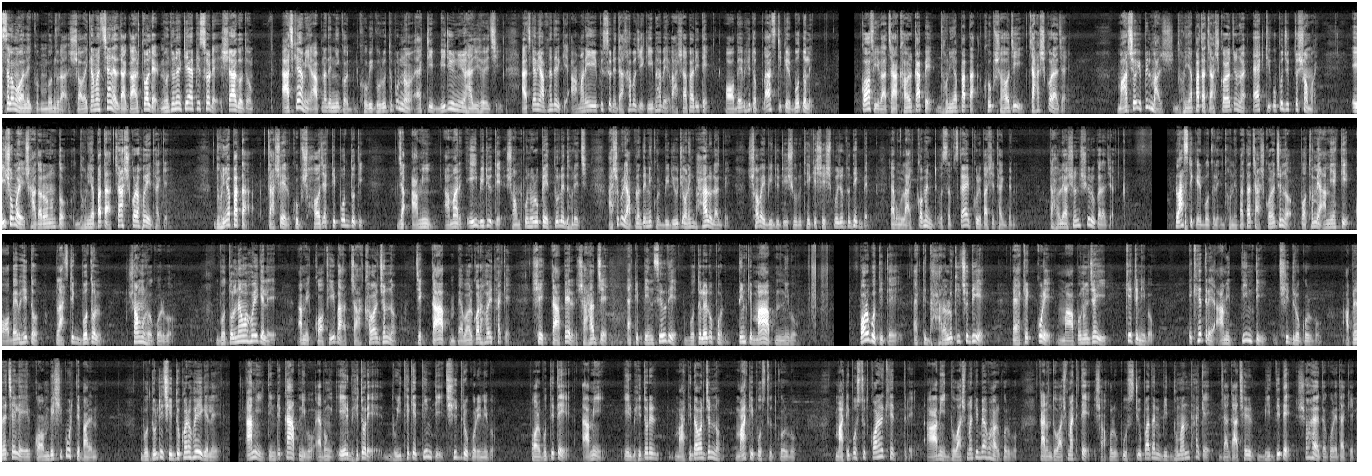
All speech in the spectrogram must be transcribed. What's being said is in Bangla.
আসসালামু আলাইকুম, বন্ধুরা। সবাইকে আমার চ্যানেল দ্য গার্থ ওয়ার্ল্ডের নতুন একটি এপিসোডে স্বাগতম। আজকে আমি আপনাদের নিকট খুবই গুরুত্বপূর্ণ একটি ভিডিও নিয়ে হাজির হয়েছি। আজকে আমি আপনাদেরকে আমার এই এপিসোডে দেখাবো যে কীভাবে বাসা বাড়িতে অব্যবহৃত প্লাস্টিকের বোতলে কফি বা চা খাওয়ার কাপে ধনিয়া পাতা খুব সহজেই চাষ করা যায়। মার্চ ও এপ্রিল মাস ধনিয়া পাতা চাষ করার জন্য একটি উপযুক্ত সময়। এই সময়ে সাধারণত ধনিয়া পাতা চাষ করা হয়ে থাকে। ধনিয়া পাতা চাষের খুব সহজ একটি পদ্ধতি, যা আমি আমার এই ভিডিওতে সম্পূর্ণরূপে তুলে ধরেছি। আশা করি আপনাদের নিকট ভিডিওটি অনেক ভালো লাগবে। সবাই ভিডিওটি শুরু থেকে শেষ পর্যন্ত দেখবেন এবং লাইক, কমেন্ট ও সাবস্ক্রাইব করে পাশে থাকবেন। তাহলে আসুন শুরু করা যাক। প্লাস্টিকের বোতলে ধনেপাতা চাষ করার জন্য প্রথমে আমি একটি অব্যবহৃত প্লাস্টিক বোতল সংগ্রহ করব। বোতল নেওয়া হয়ে গেলে আমি কফি বা চা খাওয়ার জন্য যে কাপ ব্যবহার করা হয়ে থাকে, সেই কাপের সাহায্যে একটি পেন্সিল দিয়ে বোতলের উপর তিনটি মাপ নিব। পরবর্তীতে একটি ধারালো কিছু দিয়ে এক এক করে মাপ অনুযায়ী কেটে নিব। এক্ষেত্রে আমি তিনটি ছিদ্র করব। আপনারা চাইলে এর কম বেশি করতে পারেন। বোতলটি ছিদ্র করা হয়ে গেলে আমি তিনটি কাপ নিব এবং এর ভিতরে দুই থেকে তিনটি ছিদ্র করে নিব। পরবর্তীতে আমি এর ভিতরের মাটি দেওয়ার জন্য মাটি প্রস্তুত করব। মাটি প্রস্তুত করার ক্ষেত্রে আমি দোআঁশ মাটি ব্যবহার করব, কারণ দোআঁশ মাটিতে সকল পুষ্টি উপাদান বিদ্যমান থাকে, যা গাছের বৃদ্ধিতে সহায়তা করে থাকে।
